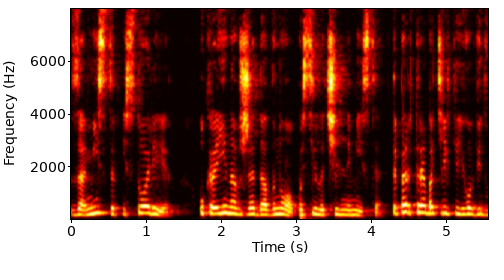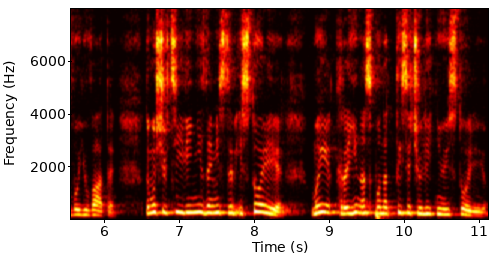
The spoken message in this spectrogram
за місце в історії Україна вже давно посіла чільне місце. Тепер треба тільки його відвоювати. Тому що в цій війні за місце в історії ми країна з понад тисячолітньою історією.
